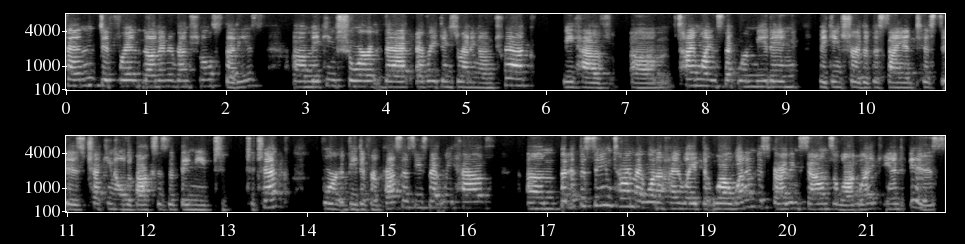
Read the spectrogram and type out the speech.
10 different non-interventional studies, um, making sure that everything's running on track. We have um, timelines that we're meeting, making sure that the scientist is checking all the boxes that they need to, to check for the different processes that we have. Um, but at the same time, I want to highlight that while what I'm describing sounds a lot like and is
